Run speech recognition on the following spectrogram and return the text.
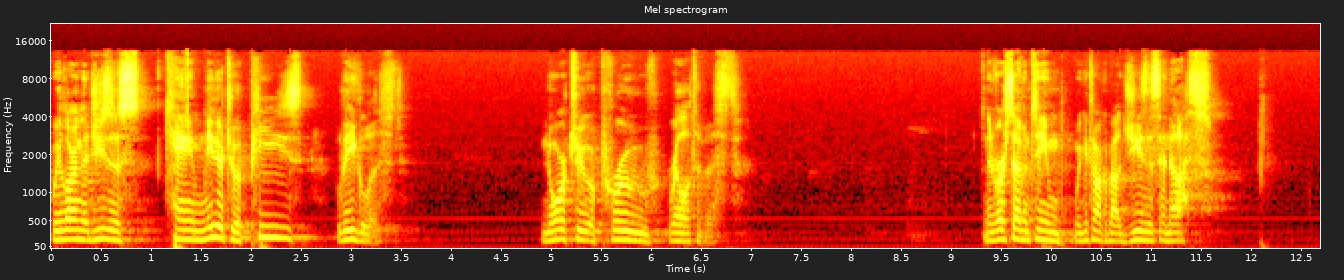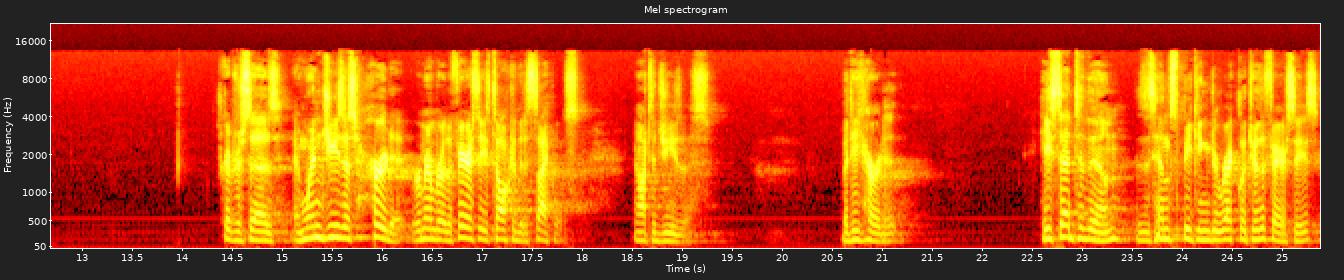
we learn that Jesus came neither to appease legalists nor to approve relativists. In verse 17, we can talk about Jesus and us. Scripture says, and when Jesus heard it, remember the Pharisees talked to the disciples, not to Jesus. But he heard it. He said to them, this is him speaking directly to the Pharisees,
